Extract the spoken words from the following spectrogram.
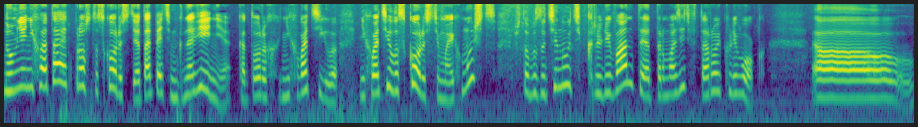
Но у меня не хватает просто скорости. Это опять мгновения, которых не хватило. Не хватило скорости моих мышц, чтобы затянуть крылеванты и оттормозить второй клевок. А,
